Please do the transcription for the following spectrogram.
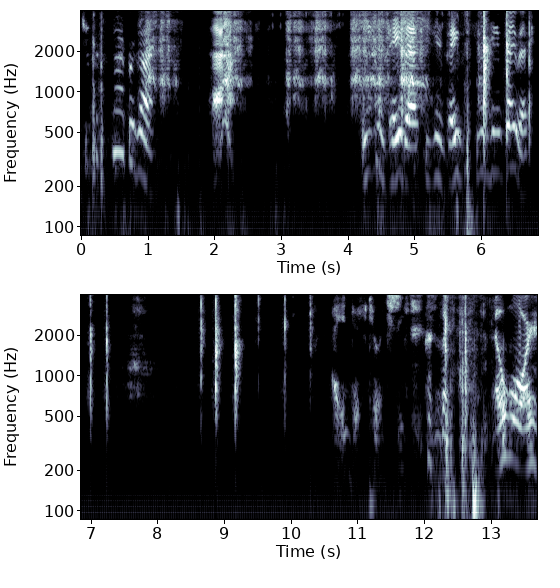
stupid sniper guy. He's getting payback. He's getting pay. He was getting payback. I end this killing streak. I was like, no more.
